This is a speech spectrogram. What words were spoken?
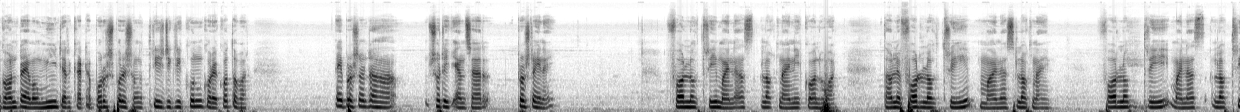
ঘণ্টা এবং মিনিটের কাটা পরস্পরের সঙ্গে ত্রিশ ডিগ্রি কোণ করে কতবার? এই প্রশ্নটা সঠিক অ্যান্সার প্রশ্নই নাই। Four log three minus log nine equal what তাহলে four log three minus log nine four log three minus log three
